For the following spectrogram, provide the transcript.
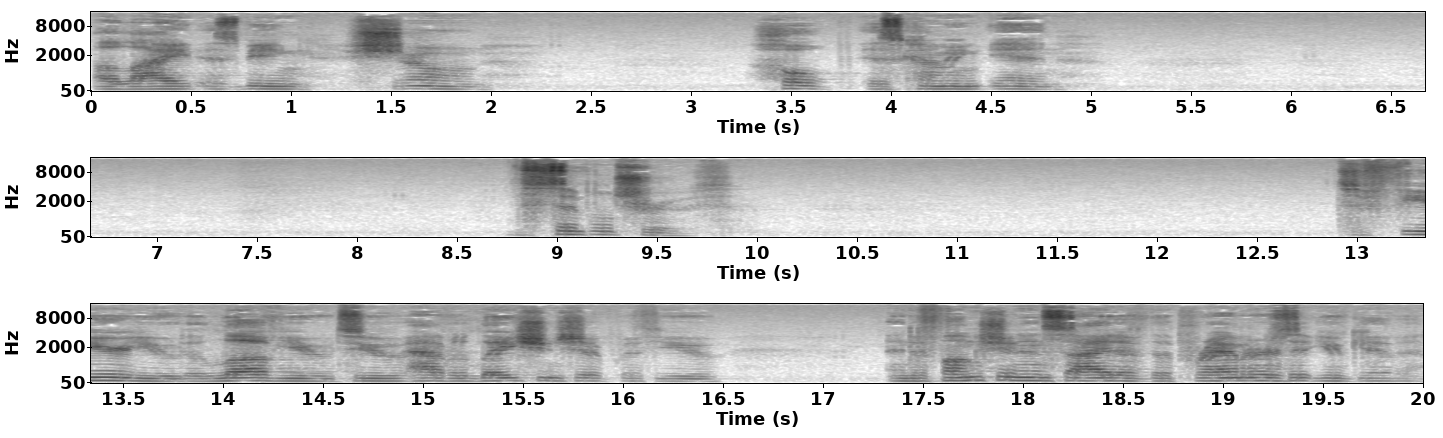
a light is being shown, hope is coming in. The simple truth to fear you, to love you, to have a relationship with you, and to function inside of the parameters that you've given.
